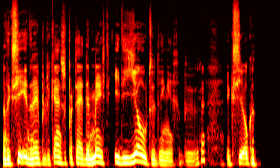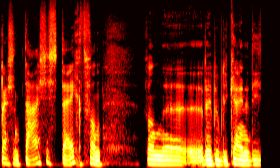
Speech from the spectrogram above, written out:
Want ik zie in de Republikeinse Partij de meest idiote dingen gebeuren. Ik zie ook het percentage stijgt van, van eh, Republikeinen... die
